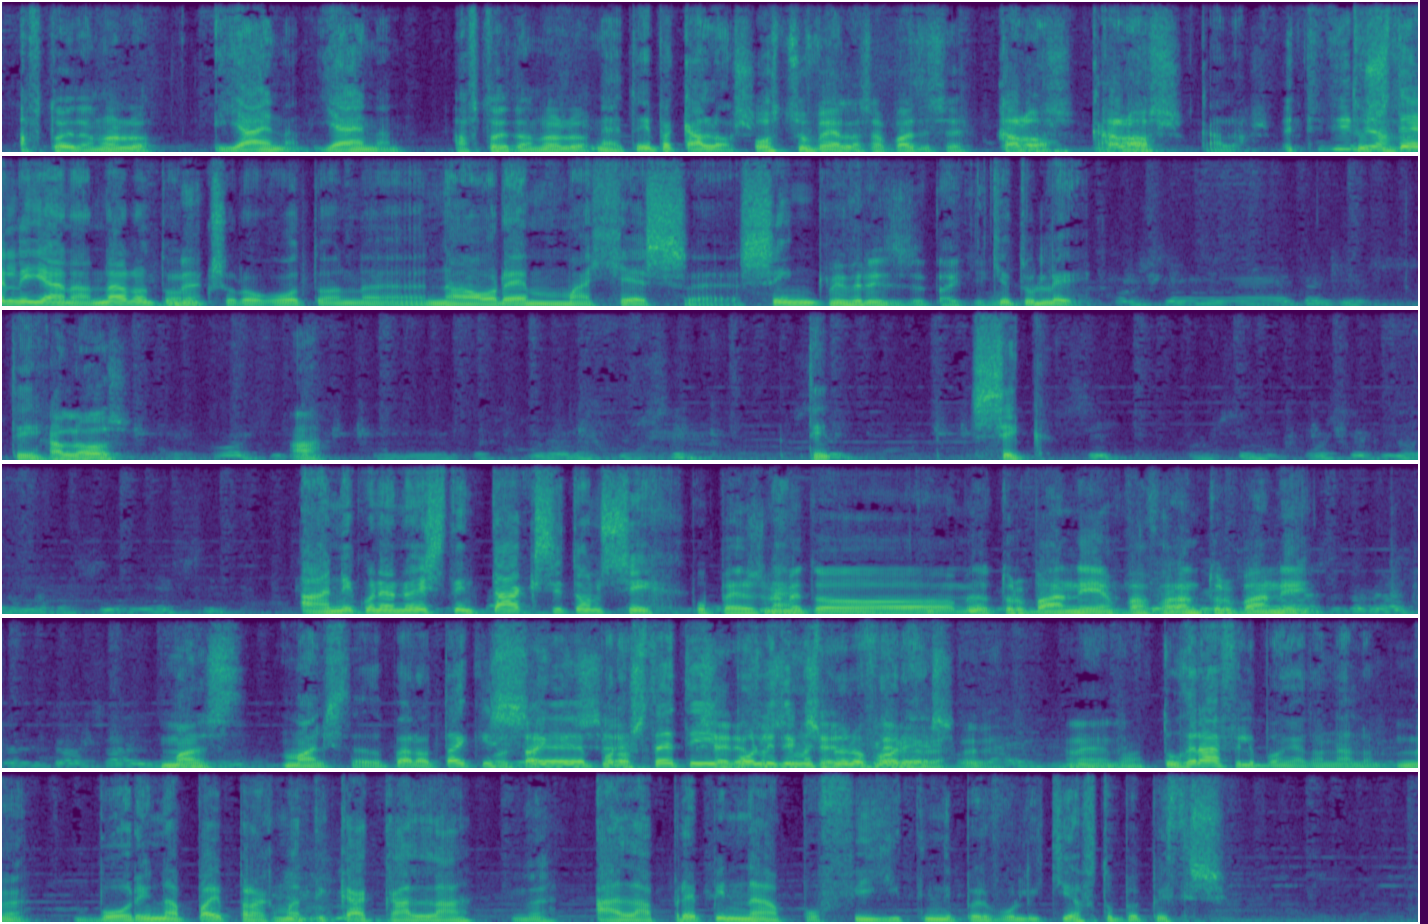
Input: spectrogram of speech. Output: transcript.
Αυτό ήταν όλο; Για έναν, για έναν. Αυτό ήταν όλο; Ναι, το είπε καλώ. Ω τσουβέλας απάντησε. Καλώ. Καλώ. Καλώς. Ε, τι- τι Του είναι αυτό; στέλνει για έναν άλλον, τον Ναι. ξέρω εγώ, τον ε, Ναορέμ Μαχές Σινγκ Μην βρίζεις ζετάκι. και του λέει. Τι, Καλώ. Α, τι, Σικ. Ανήκουν εννοείς στην τάξη των Σιχ. που παίζουν Ναι. με, το, με το τουρμπανί, που φοράνε τουρμπανί. Μάλιστα. Μάλιστα, εδώ πέρα ο Τάκης Ο Τάκης, ε, προσθέτει ξέρει, αυτός πολύτιμε ξέρει. πληροφορίες. Βέβαια, βέβαια. Ναι, ναι. Του γράφει λοιπόν για τον άλλον. Ναι. Μπορεί να πάει πραγματικά καλά, Ναι. αλλά πρέπει να αποφύγει την υπερβολική αυτοπεποίθηση.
